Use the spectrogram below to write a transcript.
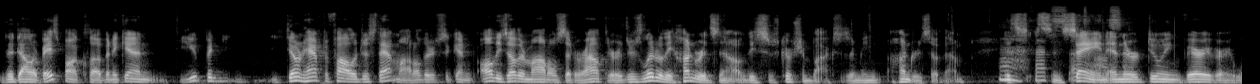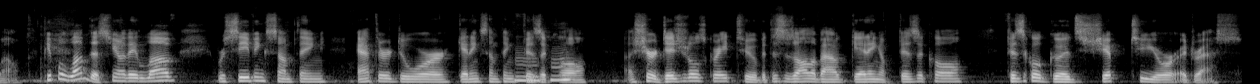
the Dollar Baseball Club. And again, you but you don't have to follow just that model. There's again all these other models that are out there. There's literally hundreds now of these subscription boxes. I mean, hundreds of them. It's, that's- it's that's insane, awesome. and they're doing very, very well. People love this. You know, they love receiving something at their door, getting something Mm-hmm. physical. Uh, sure, digital's great too, but this is all about getting a physical, physical goods shipped to your address.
